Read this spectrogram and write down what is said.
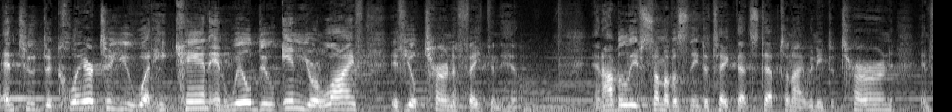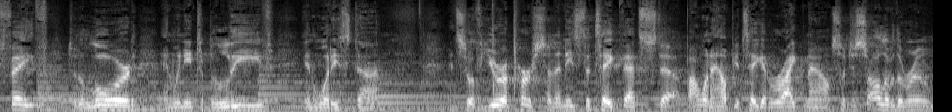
and to declare to you what He can and will do in your life if you'll turn to faith in Him. And I believe some of us need to take that step tonight. We need to turn in faith to the Lord and we need to believe in what He's done. And so, if you're a person that needs to take that step, I want to help you take it right now. So, just all over the room,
